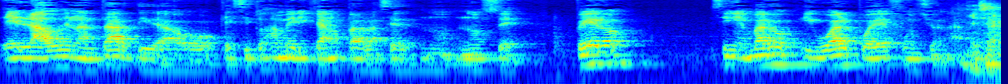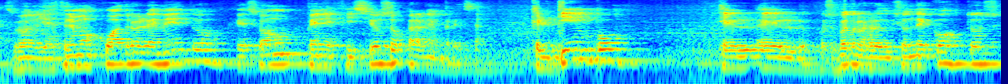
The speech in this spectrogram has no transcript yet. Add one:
helados en la Antártida o quesitos americanos para la sed, no, no sé. Pero, sin embargo, igual puede funcionar. Exacto. Bueno, ya tenemos cuatro elementos que son beneficiosos para la empresa. El tiempo, el, el, por supuesto la reducción de costos,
